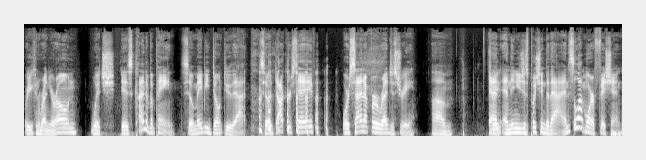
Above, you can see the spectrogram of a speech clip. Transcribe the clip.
or you can run your own, which is kind of a pain. So maybe don't do that. So Docker save or sign up for a registry. Um, and, and then you just push into that. And it's a lot more efficient.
